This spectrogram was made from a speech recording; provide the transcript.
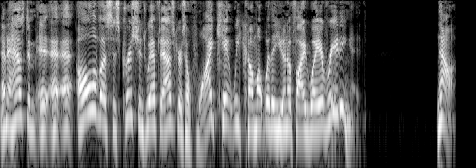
And it has to, it, all of us as Christians, we have to ask ourselves, why can't we come up with a unified way of reading it? Now,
